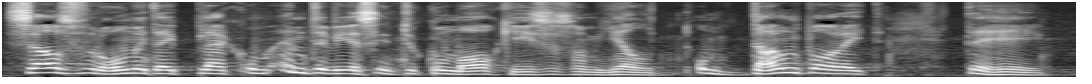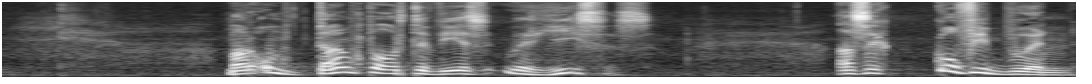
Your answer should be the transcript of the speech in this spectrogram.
selfs vir hom het hy plek om in te wees en toe kom maak Jesus hom heel om dankbaarheid te hê maar om dankbaar te wees oor Jesus. As 'n koffieboon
